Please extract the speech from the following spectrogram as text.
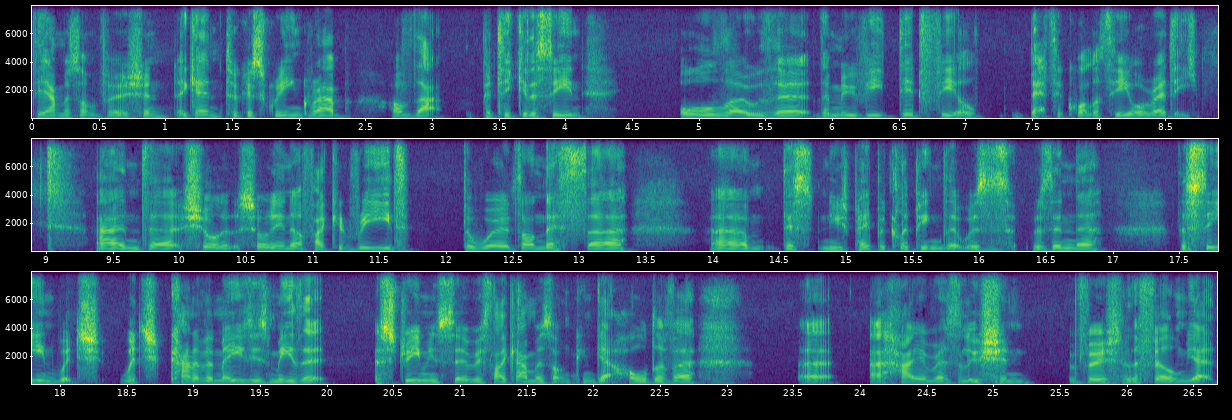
the Amazon version again. Took a screen grab of that particular scene, although the the movie did feel better quality already. And uh, surely, surely enough, I could read the words on this uh, um, this newspaper clipping that was was in the the scene, which which kind of amazes me that a streaming service like Amazon can get hold of a a, a higher resolution version of the film, yet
